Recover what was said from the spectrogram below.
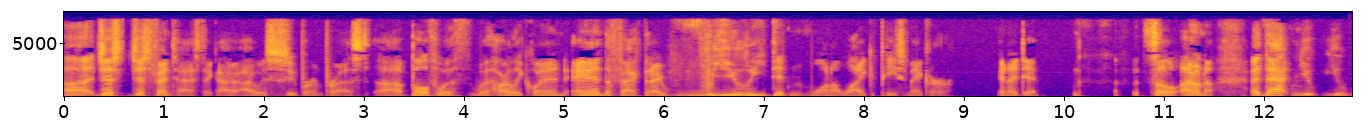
Uh, just just fantastic. I, I was super impressed, uh, both with with Harley Quinn and the fact that I really didn't want to like Peacemaker, and I did. so I don't know Uh, that you you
